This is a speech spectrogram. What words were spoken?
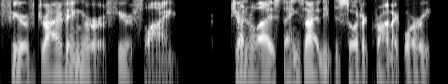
fear of driving or fear of flying, generalized anxiety disorder, chronic worry,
